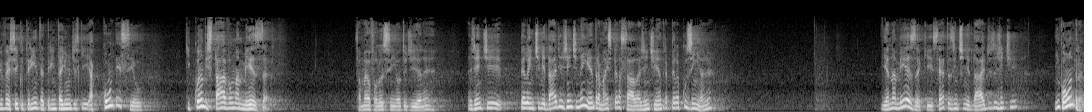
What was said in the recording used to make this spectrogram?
E o versículo 30, 31 diz que aconteceu que quando estavam à mesa, Samuel falou assim outro dia, né? A gente pela intimidade, a gente nem entra mais pela sala, a gente entra pela cozinha, né? E é na mesa que certas intimidades a gente encontra.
